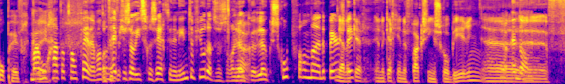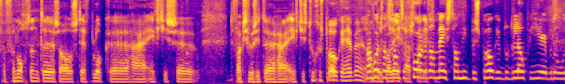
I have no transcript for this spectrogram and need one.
kop heeft gekregen. Maar hoe gaat dat dan verder? Want, dan heb je zoiets gezegd in een interview. Dat is toch een leuke, leuke scoop van de pers. Ja, dan krijg, en dan krijg je in de fractie een schrobering. ja, en dan? vanochtend zal Stef Blok haar eventjes de fractievoorzitter haar eventjes toegesproken hebben. Maar wordt dat van tevoren dan meestal niet besproken? Ik bedoel, lopen hier, ik bedoel,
